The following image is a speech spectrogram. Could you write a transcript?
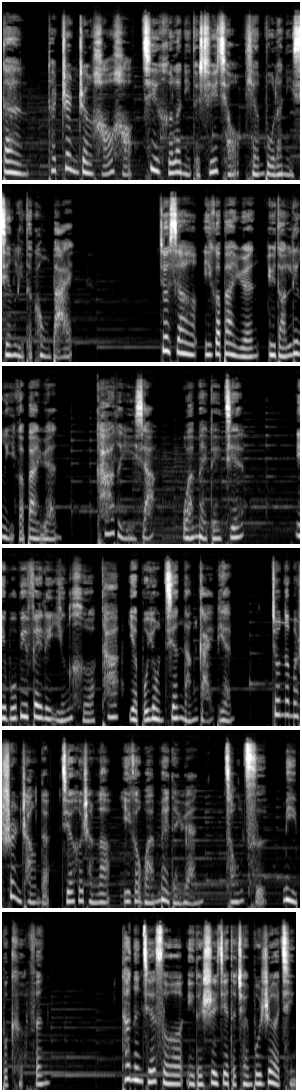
但他正正好好契合了你的需求，填补了你心里的空白。就像一个半圆遇到另一个半圆，咔的一下，完美对接。你不必费力迎合，他也不用艰难改变，就那么顺畅的结合成了一个完美的圆，从此密不可分。它能解锁你的世界的全部热情。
